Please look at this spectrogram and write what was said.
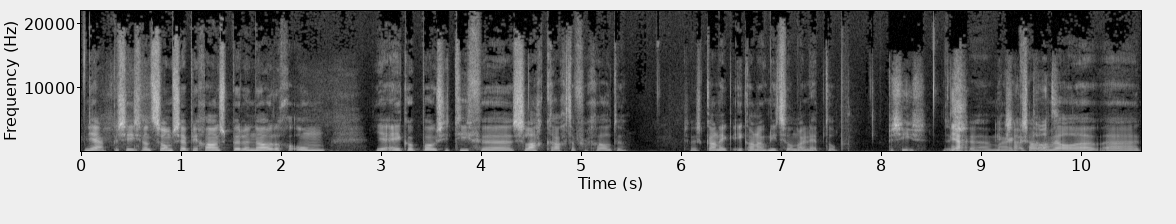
Ja, precies. Want soms heb je gewoon spullen nodig om je eco-positieve slagkracht te vergroten. Dus kan ik, ik kan ook niet zonder laptop. Precies. Dus, Ja, eh, maar ik zal dan wel eh, eh,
